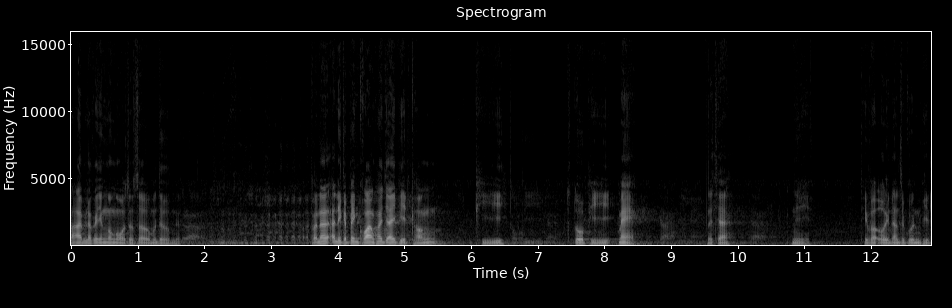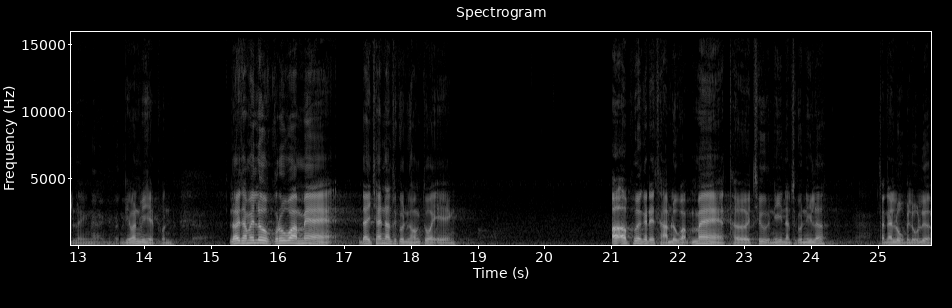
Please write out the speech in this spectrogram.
ตายไปแล้วก็ยังงงๆเซ่อๆเหมือนเดิมเนี่ยเพราะนั้นอันนี้ก็เป็นความเข้าใจผิดของผีตัวผีแม่นะจ๊ะนี่ ที่ว่าเอ่ยนามสกุลผิดเลยนะเดี๋ยวมันมีเหตุผล เลยทำให้ลูกรู้ว่าแม่ได้ใช้นามสกุลของตัวเอง ออเออเพื่อนก็ได้ถามลูกว่าแม่เธอชื่อนี้นามสกุลนี้เหรอแต่นั้นลูกไม่รู้เรื่อง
